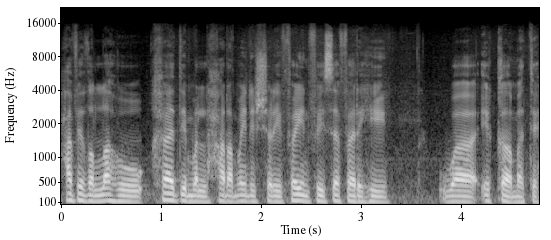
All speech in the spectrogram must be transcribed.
حفظ الله خادم الحرمين الشريفين في سفره وإقامته.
